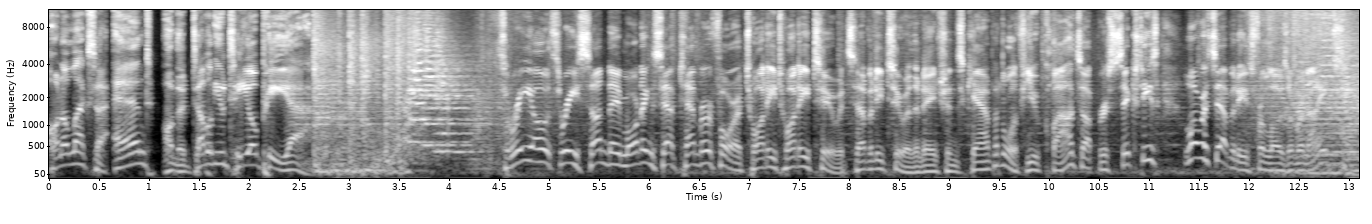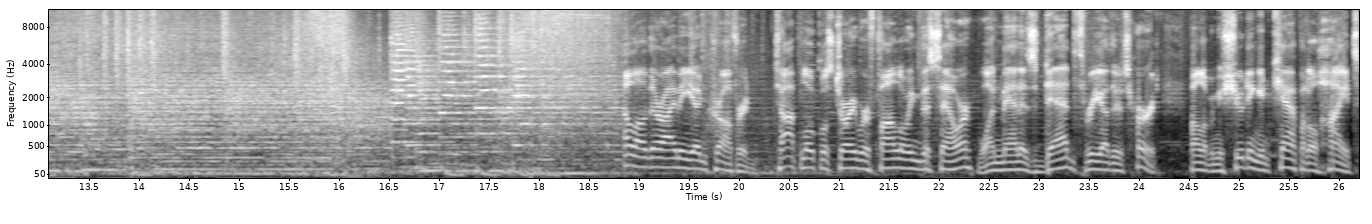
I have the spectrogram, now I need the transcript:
on Alexa, and on the WTOP app. 303 Sunday morning, September 4, 2022. It's 72 in the nation's capital. A few clouds, upper 60s, lower 70s for lows overnight. Hello there, I'm Ian Crawford. Top local story we're following this hour. One man is dead, three others hurt following a shooting in Capitol Heights.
